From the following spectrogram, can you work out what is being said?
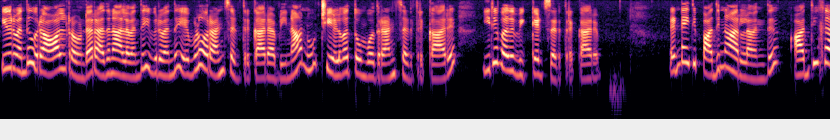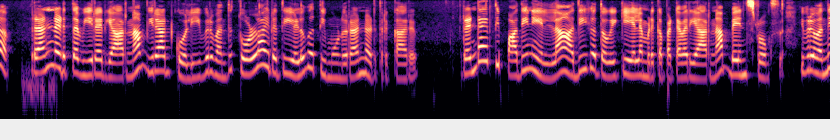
இவர் வந்து ஒரு ஆல்ரவுண்டர் அதனால் வந்து இவர் வந்து எவ்வளோ ரன்ஸ் எடுத்திருக்காரு அப்படின்னா நூற்றி எழுபத்தொம்போது ரன்ஸ் எடுத்திருக்காரு. இருபது விக்கெட்ஸ் எடுத்திருக்காரு. ரெண்டாயிரத்தி பதினாறில் வந்து அதிக ரன் எடுத்த வீரர் யாருன்னா விராட் கோலி. இவர் வந்து தொள்ளாயிரத்தி எழுபத்தி மூணு ரன் எடுத்திருக்காரு. ரெண்டாயிரத்தி பதினேழில் அதிக தொகைக்கு ஏலம் எடுக்கப்பட்டவர் யாருன்னா பென் ஸ்ட்ரோக்ஸ் இவர் வந்து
